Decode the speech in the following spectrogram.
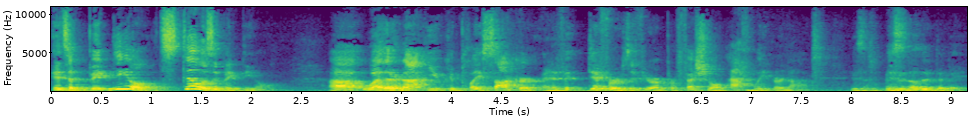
It's a big deal. It still is a big deal. Uh, whether or not you can play soccer and if it differs if you're a professional athlete or not is, is another debate.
